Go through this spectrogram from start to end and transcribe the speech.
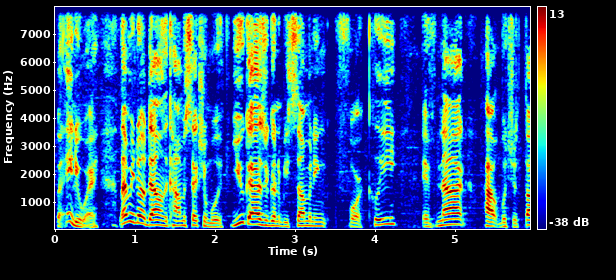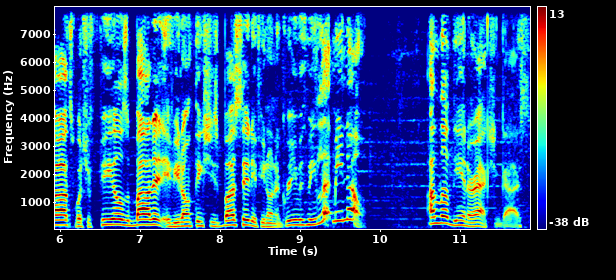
But anyway, let me know down in the comment section if you guys are going to be summoning for Klee. If not, how what's your thoughts, what your feels about it? If you don't think she's busted, if you don't agree with me, let me know. I love the interaction, guys.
